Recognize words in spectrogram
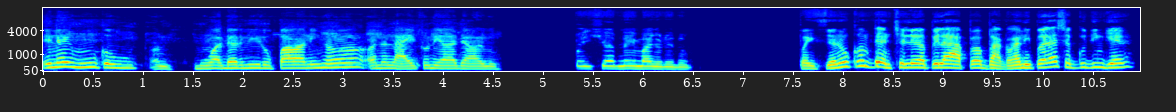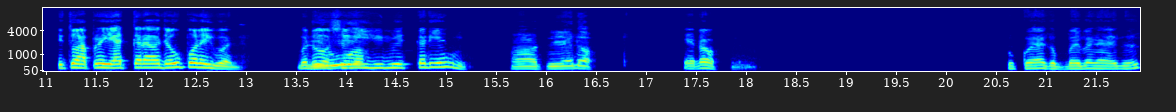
એ નહીં હું કહું. મોડર બી રોપાવાની હ અને લાઈટો લેવા જવાનું. પૈસા નહીં મારી જોડે તો. પૈસા નું કમ ટેન્શન લેવા? પેલા આપડે ભાગવાની પડે શકુજી ઘેર? એ તો આપડે યાદ કરાવવા જવું પડે ઈવન. બધું હશે? યુનિટ કરીએ ને. હા તે હેડો. એનો કોઈ ગબ્બર બનાવી ગયું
